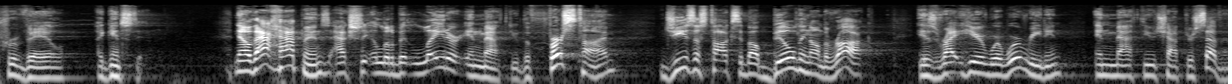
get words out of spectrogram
prevail against it. Now, that happens actually a little bit later in Matthew. The first time Jesus talks about building on the rock is right here where we're reading in Matthew chapter 7.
